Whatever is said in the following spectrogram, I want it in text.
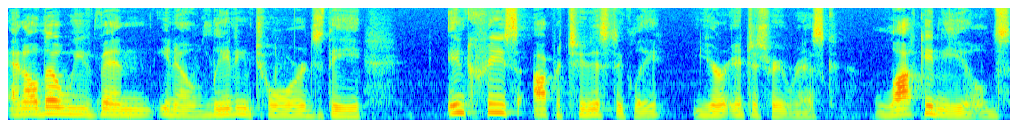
And although we've been, you know, leaning towards the increase opportunistically your interest rate risk, lock in yields,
